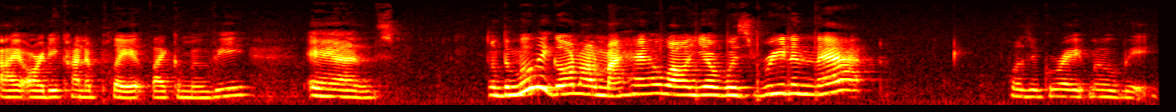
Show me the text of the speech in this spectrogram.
I already kind of play it like a movie. And the movie going on in my head while you was reading that was a great movie.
